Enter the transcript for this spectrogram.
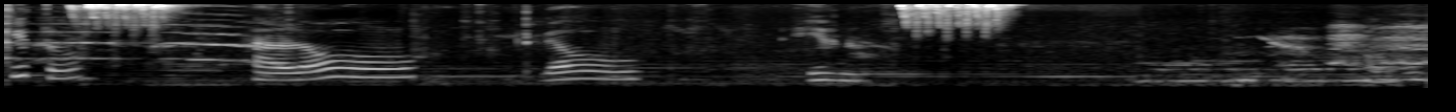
cute, oh. Hello. Hello. Ayan, oh. Oh.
